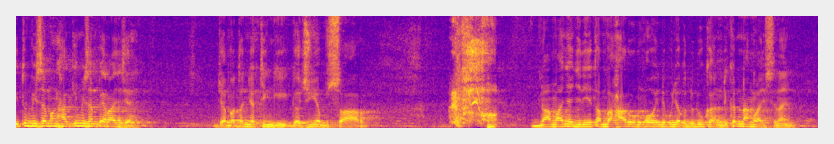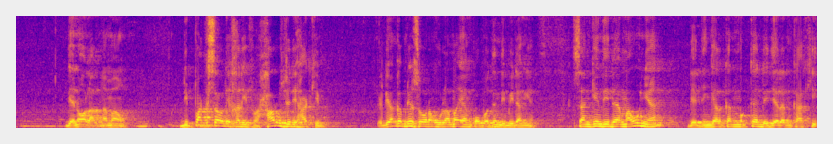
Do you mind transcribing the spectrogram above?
itu bisa menghakimi sampai raja. Jabatannya tinggi, gajinya besar. Namanya jadi tambah harum. Oh ini punya kedudukan, dikenang lah istilahnya. Dia nolak, nggak mau. Dipaksa oleh khalifah, harus jadi hakim. Jadi anggap dia seorang ulama yang kompeten di bidangnya. Saking tidak maunya, dia tinggalkan Mekah, dia jalan kaki.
